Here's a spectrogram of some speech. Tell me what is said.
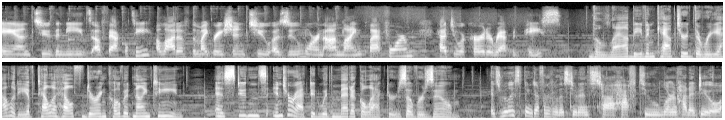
and to the needs of faculty. A lot of the migration to a Zoom or an online platform had to occur at a rapid pace. The lab even captured the reality of telehealth during COVID 19 as students interacted with medical actors over Zoom. It's really something different for the students to have to learn how to do.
